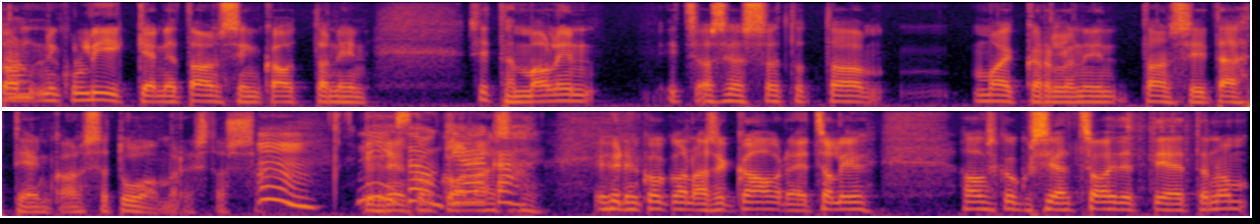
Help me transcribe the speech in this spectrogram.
ton On- niin kuin liikkeen ja tanssin kautta, niin sitten mä olin itse asiassa tota, Maikkarilla niin tanssii tähtien kanssa tuomaristossa. Mm, niin, se onkin aika... yhden kokonaisen kauden. Et se oli hauska, kun sieltä soitettiin, että no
